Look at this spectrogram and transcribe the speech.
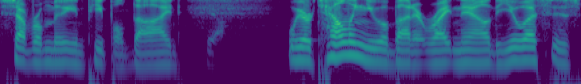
several million people died, we are telling you about it right now. The U.S. is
